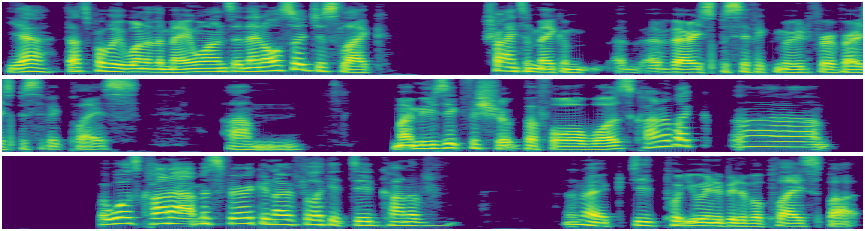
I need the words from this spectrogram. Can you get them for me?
yeah, that's probably one of the main ones, and then also just like trying to make a, a, a very specific mood for a very specific place. Um, my music for sure before was kind of like uh, it was kind of atmospheric, and I feel like it did kind of I don't know, it did put you in a bit of a place, but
